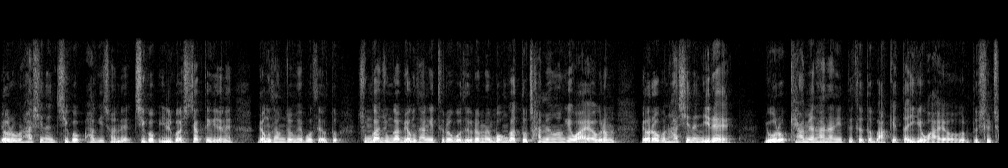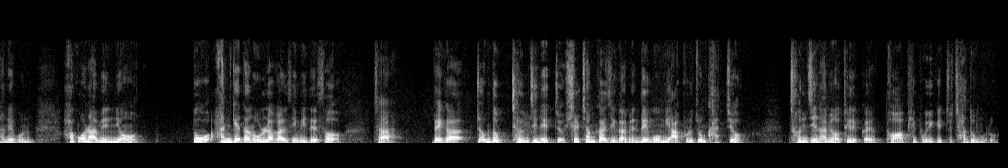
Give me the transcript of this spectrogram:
여러분 하시는 직업 하기 전에 직업 일과 시작되기 전에 명상 좀 해보세요. 또 중간중간 명상에 들어보세요. 그러면 뭔가 또 자명한 게 와요. 그러면 여러분 하시는 일에 요렇게 하면 하나님 뜻에 더 맞겠다 이게 와요. 그럼 또 실천해보는 하고 나면요. 또 한 계단 올라간 셈이 돼서 자 내가 좀 더 전진했죠. 실천까지 가면 내 몸이 앞으로 좀 갔죠. 전진하면 어떻게 될까요? 더 앞이 보이겠죠. 자동으로.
